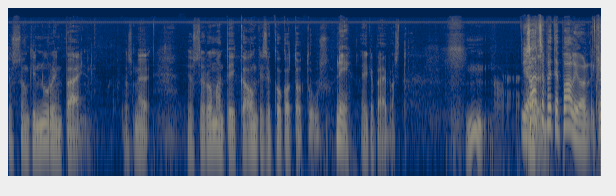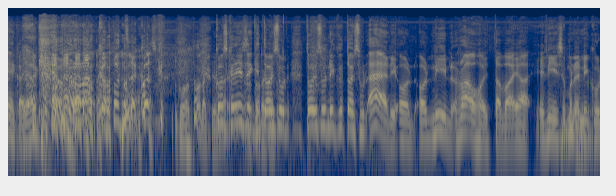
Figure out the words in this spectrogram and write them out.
jos se onkin nurin päin, jos, me, jos se romantiikka onkin se koko totuus, niin. eikä päinvastoin. Saat sä Pete paljon keikan jälkeen rakkautta, koska, kyllä. koska ensinnäkin toi sun, toi sun, niinku, toi sun ääni on, on niin rauhoittava ja, ja niin semmoinen Mm. niinku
